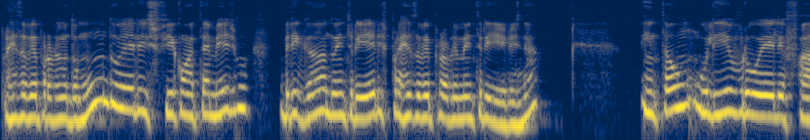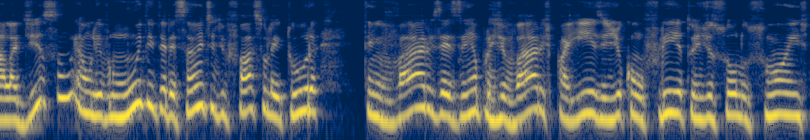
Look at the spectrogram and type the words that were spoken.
para resolver o problema do mundo ou eles ficam até mesmo brigando entre eles para resolver o problema entre eles, né? Então, o livro ele fala disso, é um livro muito interessante, de fácil leitura, tem vários exemplos de vários países, de conflitos, de soluções.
